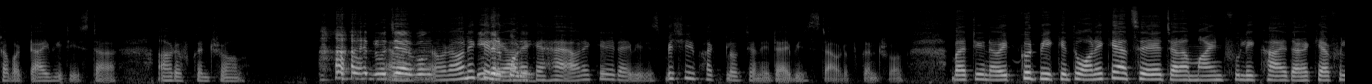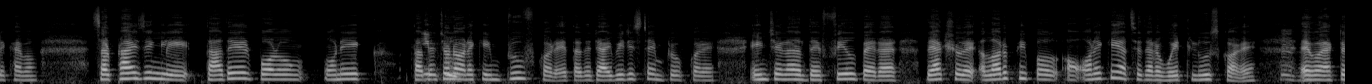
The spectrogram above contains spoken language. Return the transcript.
সবার ডায়াবেটিসটা আউট অফ কন্ট্রোল রোজা এবং অনেকেরই অনেকে হ্যাঁ অনেকেরই ডায়াবেটিস বেশিরভাগ ডায়াবেটিসটা out of control but you know it could be কিন্তু অনেকে আছে যারা মাইন্ডফুলি খায় যারা কেয়ারফুলি খায় এবং সারপ্রাইজিংলি তাদের বরং অনেক তাদের জন্য. অনেক ইমপ্রুভ করে তাদের ডায়াবেটিসটা ইমপ্রুভ করে। In general they feel better they actually lot of people অনেকেই আছে যারা ওয়েট লুজ করে এবং একটা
